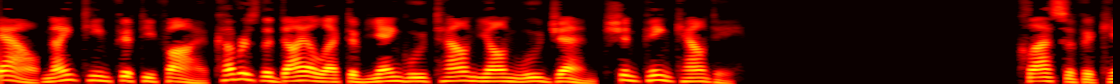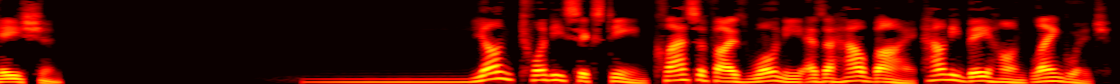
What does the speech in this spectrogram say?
Gao 1955 covers the dialect of Yangwu Town Yangwu Zhen, Xinping County. Classification Yang 2016 classifies Woni as a Hao Bai Beihong language.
